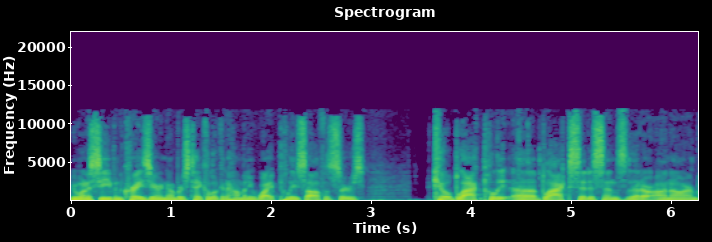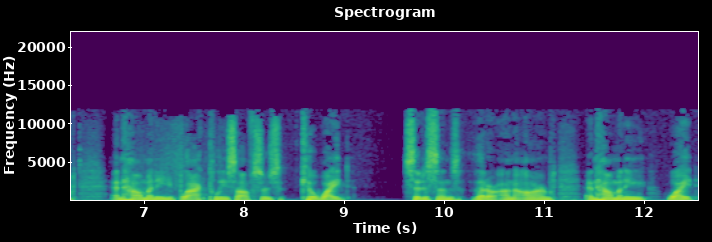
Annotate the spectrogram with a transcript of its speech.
You want to see even crazier numbers? Take a look at how many white police officers kill black poli- uh, black citizens that are unarmed, and how many black police officers kill white citizens that are unarmed, and how many white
